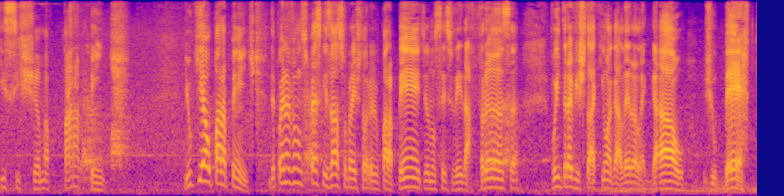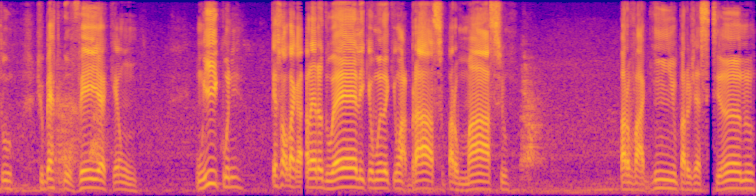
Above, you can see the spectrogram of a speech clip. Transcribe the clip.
que se chama parapente. E o que é o parapente? Depois nós vamos pesquisar sobre a história do parapente, eu não sei se veio da França. Vou entrevistar aqui uma galera legal, Gilberto, Gilberto Gouveia, que é um, um ícone Pessoal da galera do L, que eu mando aqui um abraço para o Márcio, para o Vaguinho, para o Gessiano,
